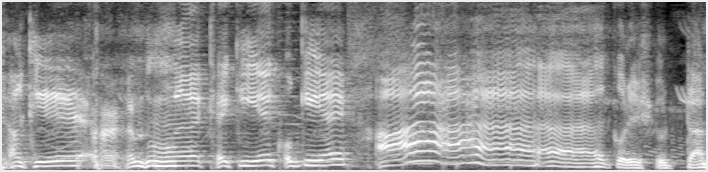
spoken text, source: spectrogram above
ঝাঁকিয়ে, খেকিয়ে খুকিয়ে, আ করে সুর টান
